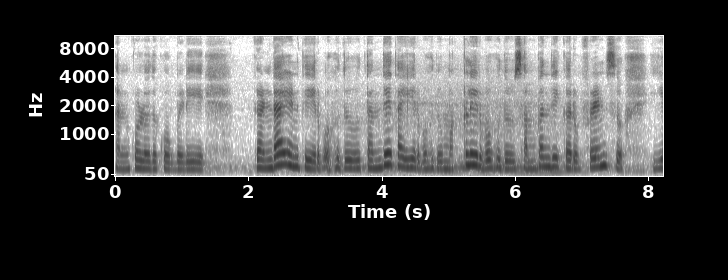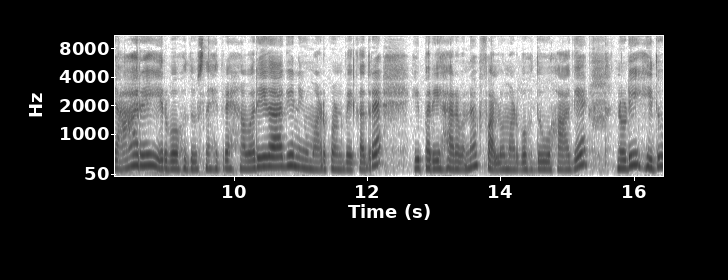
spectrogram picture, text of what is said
ಅಂದ್ಕೊಳ್ಳೋದಕ್ಕೆ ಹೋಗಬೇಡಿ. ಗಂಡ ಹೆಂಡತಿ ಇರಬಹುದು, ತಂದೆ ತಾಯಿ ಇರಬಹುದು ಮಕ್ಕಳಿರಬಹುದು ಸಂಬಂಧಿಕರು ಫ್ರೆಂಡ್ಸು ಯಾರೇ ಇರಬಹುದು ಸ್ನೇಹಿತರೆ, ಅವರಿಗಾಗಿ ನೀವು ಮಾಡ್ಕೊಳ್ಬೇಕಾದ್ರೆ ಈ ಪರಿಹಾರವನ್ನು ಫಾಲೋ ಮಾಡಬಹುದು. ಹಾಗೆ ನೋಡಿ, ಇದು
